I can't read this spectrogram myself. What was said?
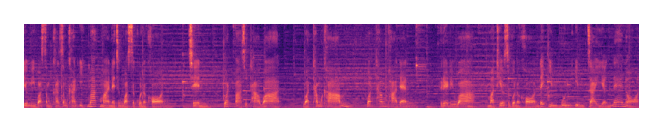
ยังมีวัดสำคัญสำคัญอีกมากมายในจังหวัดสกลนคร เช่น วัดป่าสุทธาวาส วัดถ้ำขาม วัดถ้ำผาแดน เรียกได้ว่ามาเที่ยวสกลนครได้อิ่มบุญอิ่มใจอย่างแน่นอน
